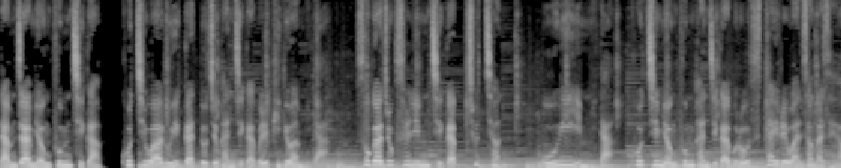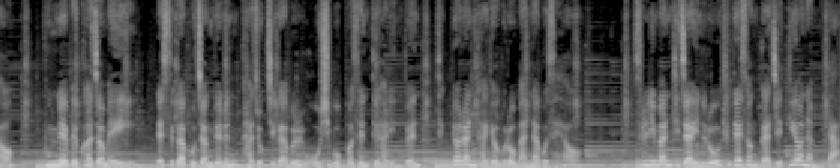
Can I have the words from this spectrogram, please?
남자 명품 지갑, 코치와 루이까또즈 반지갑을 비교합니다. 소가죽 슬림 지갑 추천 5위입니다. 코치 명품 반지갑으로 스타일을 완성하세요. 국내 백화점 A, 레스가 보장되는 가죽 지갑을 55% 할인된 특별한 가격으로 만나보세요. 슬림한 디자인으로 휴대성까지 뛰어납니다.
